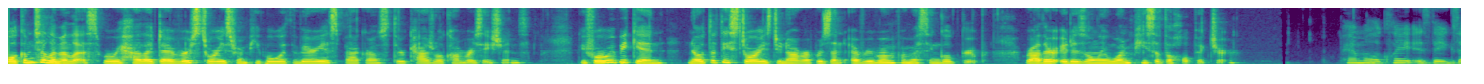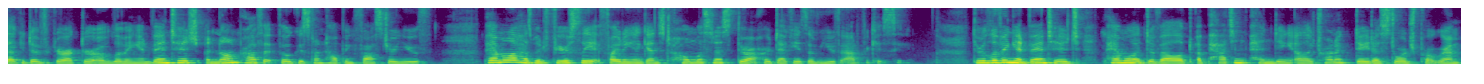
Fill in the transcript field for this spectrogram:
Welcome to Limitless, where we highlight diverse stories from people with various backgrounds through casual conversations. Before we begin, note that these stories do not represent everyone from a single group. Rather, it is only one piece of the whole picture. Pamela Clay is the executive director of Living Advantage, a nonprofit focused on helping foster youth. Pamela has been fiercely fighting against homelessness throughout her decades of youth advocacy. Through Living Advantage, Pamela developed a patent pending electronic data storage program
